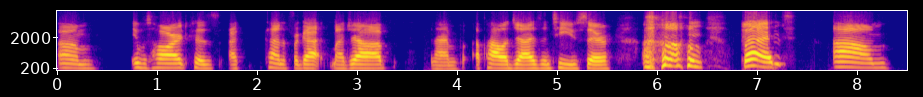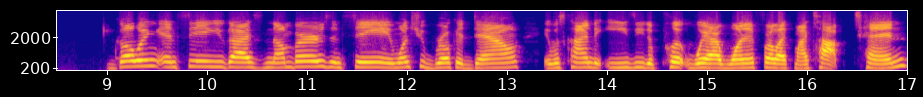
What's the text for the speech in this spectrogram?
Um, it was hard because I kind of forgot my job, and I'm apologizing to you, sir. um, but um, going and seeing you guys' numbers and seeing once you broke it down, it was kind of easy to put where I wanted for like my top ten.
